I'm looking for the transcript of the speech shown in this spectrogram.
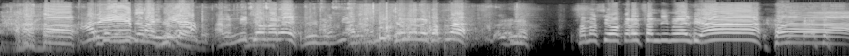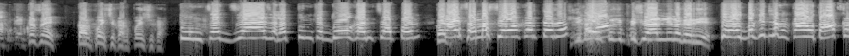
अरे, मी. अरे ठेवणार आहे. अरे मी अरे मी ठेवणार आहे आपला समाजसेवा करायची संधी मिळाली हा. कसं आहे? काढ पैसे काढ पैसे काढ. तुमचा जा झाला तुमच्या दोघांचा पण. काय? काय समाजसेवा करता ना? ही काय तुझी पिशवी आणली ना घरी? तेव्हा बघितलं का? काय होतं? अख्खा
